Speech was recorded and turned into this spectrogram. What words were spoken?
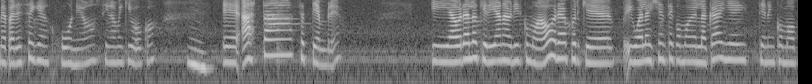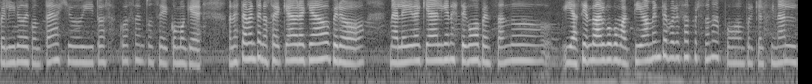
me parece que en junio si no me equivoco mm. eh, hasta septiembre y ahora lo querían abrir como ahora porque igual hay gente como en la calle y tienen como peligro de contagio y todas esas cosas entonces como que honestamente no sé qué habrá quedado pero me alegra que alguien esté como pensando y haciendo algo como activamente por esas personas, porque al final,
